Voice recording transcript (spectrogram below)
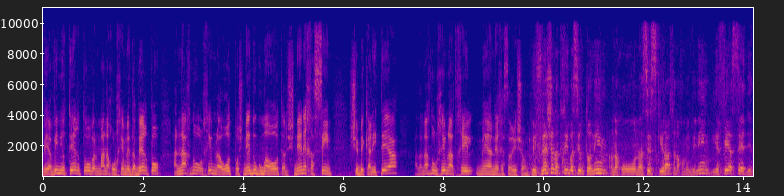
ויבין יותר טוב על מה אנחנו הולכים לדבר פה. אנחנו הולכים להראות פה שני דוגמאות על שני נכסים שבקליטאה. אז אנחנו הולכים להתחיל מהנכס הראשון. לפני שנתחיל בסרטונים, אנחנו נעשה סקירה שאנחנו מבינים, לפי הסדר.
